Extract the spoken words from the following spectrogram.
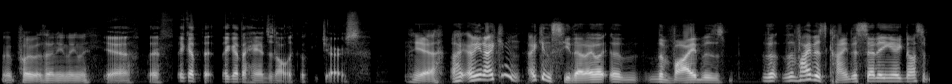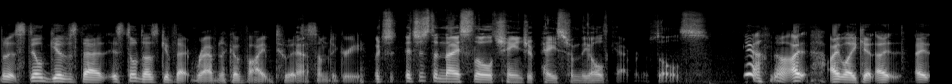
they play with anything. yeah, they, they got the, they got their hands in all the cookie jars. Yeah, I, I mean, I can I can see that. I like uh, the vibe is the, the vibe is kind of setting agnostic, but it still gives that it still does give that Ravnica vibe to it Yeah. to some degree. Which it's just a nice little change of pace from the old Cavern of Souls. Yeah, no, I I like it. I I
